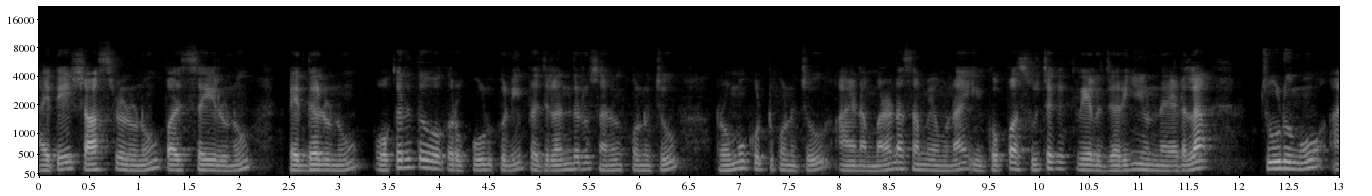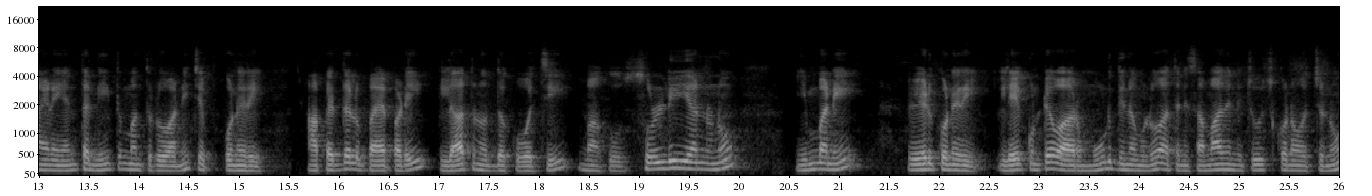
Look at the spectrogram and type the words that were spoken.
అయితే శాస్త్రులను పరిసయులను పెద్దలను ఒకరితో ఒకరు కూడుకుని ప్రజలందరూ సనుకొనుచు రొమ్ము కొట్టుకొనుచు ఆయన మరణ సమయమున ఈ గొప్ప సూచక క్రియలు జరిగి ఉన్న ఎడల చూడుము ఆయన ఎంత నీతిమంతుడు అని చెప్పుకొనిరి. ఆ పెద్దలు భయపడి పిలాతునొద్దకు వచ్చి మాకు సొల్డియన్ను ఇమ్మని వేడుకొనిరి. లేకుంటే వారు మూడు దినములు అతని సమాధిని చూసుకొనవచ్చును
